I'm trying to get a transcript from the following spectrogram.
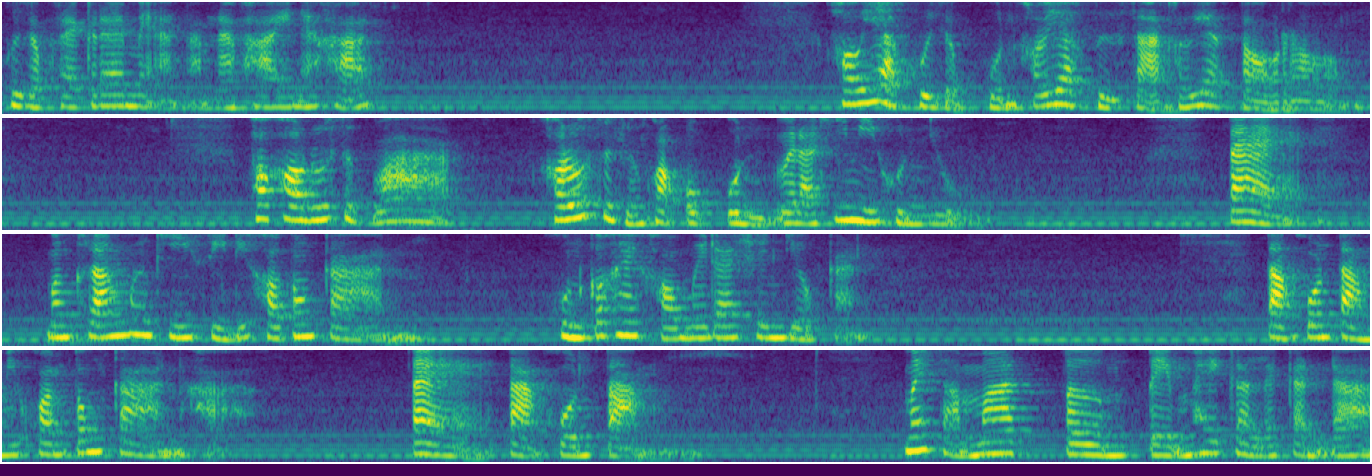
คุยกับใครก็ได้ไม่อ่านตามหน้าไพ่นะคะ เขาอยากคุยกับคุณ เขาอยากสื่อสาร เขาอยากต่อรอง เพราะเขารู้สึกว่า เขารู้สึกถึงความอบอุ่น เวลาที่มีคุณอยู่ แต่บางครั้งบางทีสิ่งที่เขาต้องการ คุณก็ให้เขาไม่ได้เช่นเดียวกัน ต่างคนต่างมีความต้องการค่ะ แต่ต่างคนต่าง ไม่สามารถเติมเต็มให้กันและกันได้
